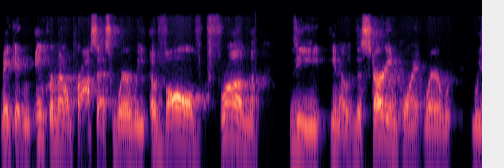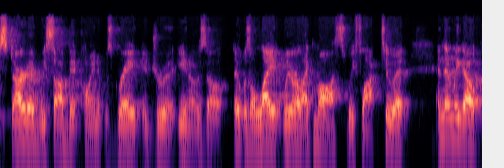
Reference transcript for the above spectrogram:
make it an incremental process where we evolve from the, you know, the starting point where we started, we saw Bitcoin, it was great. It drew it, you know, it was a, it was a light. We were like moths. We flocked to it. And then we go,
